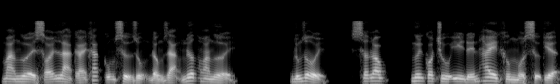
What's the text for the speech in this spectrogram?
mà người sói là cái khác cũng sử dụng đồng dạng nước hoa người. Đúng rồi sơ lóc ngươi có chú ý đến hay không một sự kiện?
